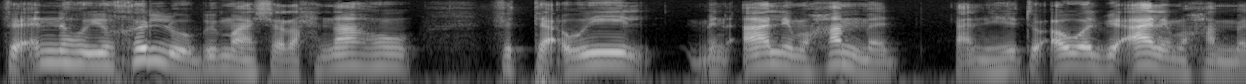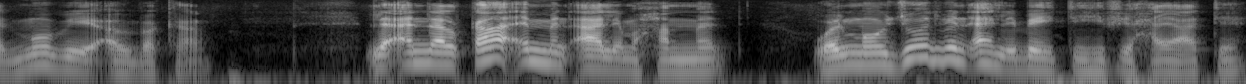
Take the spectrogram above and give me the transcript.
فإنه يخل بما شرحناه في التأويل من آل محمد يعني هي تؤول بآل محمد مو بأبي بكر. لأن القائم من آل محمد والموجود من أهل بيته في حياته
